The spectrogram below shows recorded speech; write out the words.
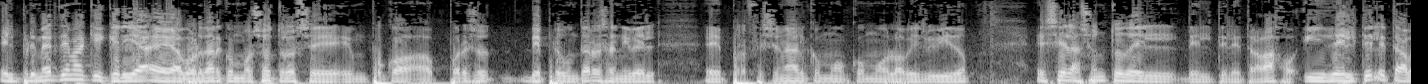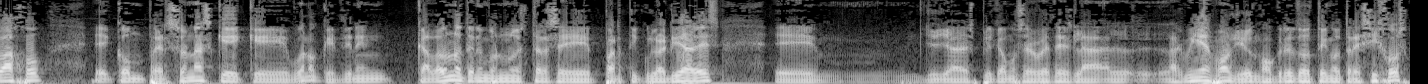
El primer tema que quería eh, abordar con vosotros, eh, un poco a- por eso de preguntaros a nivel eh, profesional cómo, cómo lo habéis vivido, es el asunto del, del teletrabajo y del teletrabajo eh, con personas que, que, bueno, que tienen, cada uno tenemos nuestras eh, particularidades. Yo ya he explicado muchas veces la- las mías, bueno, yo en concreto tengo tres hijos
